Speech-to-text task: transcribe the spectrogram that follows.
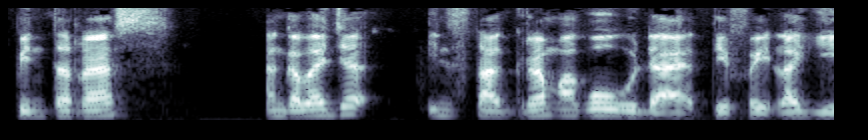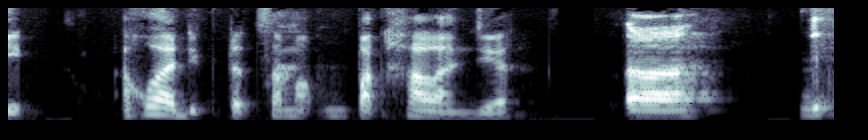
Pinterest, anggap aja Instagram aku udah activate lagi. Aku addicted sama empat hal anjir. Eh, di-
